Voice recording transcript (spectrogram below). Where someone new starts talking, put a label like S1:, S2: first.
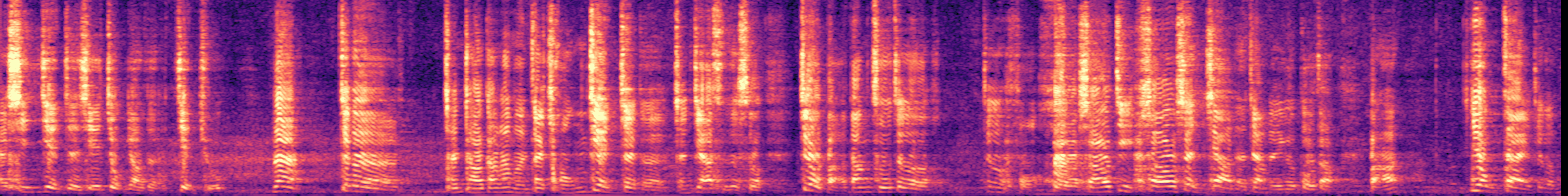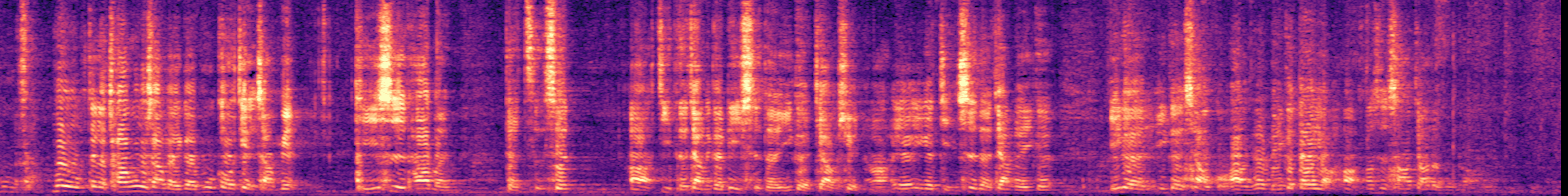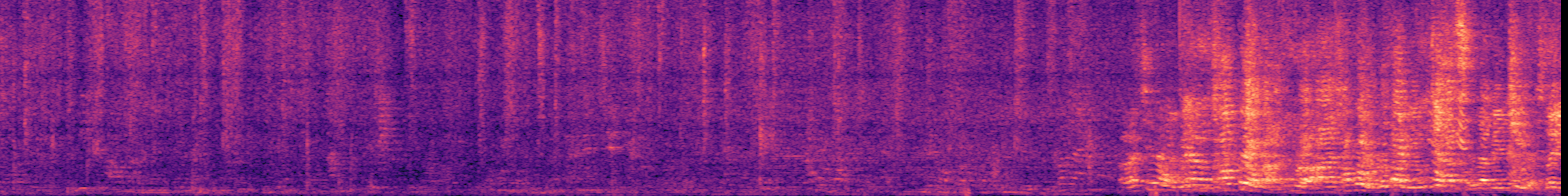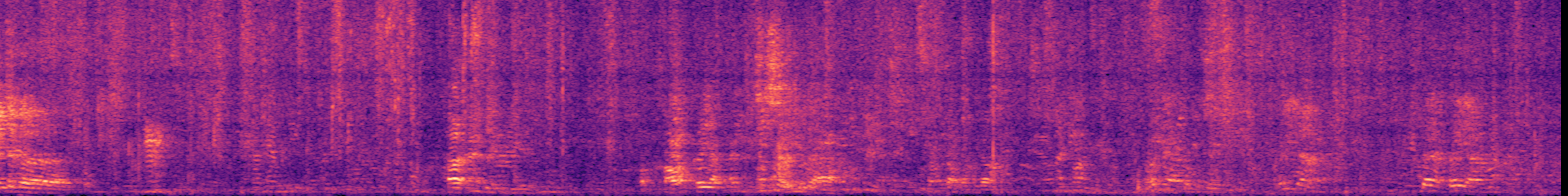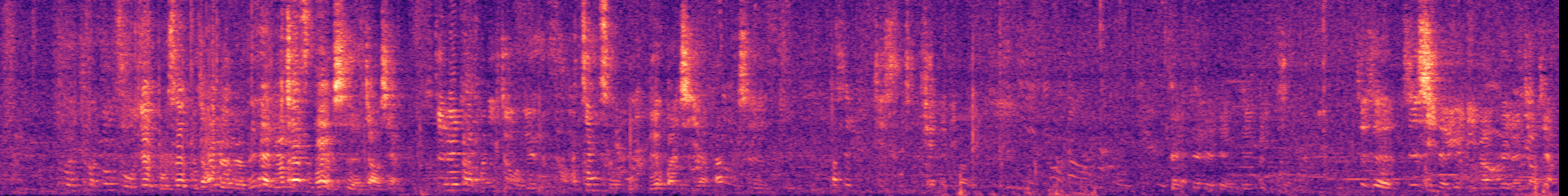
S1: 来新建这些重要的建筑。那这个陈朝刚他们在重建这个陈家祠的时候，就把当初这个这个火火烧尽烧剩下的这样的一个构造，把它用在这个木木这个窗户上的一个木构件上面，提示他们的子孙啊，记得这样的一个历史的一个教训啊，一个一个警示的这样的一个一个一个效果啊，这每个都有啊，都是烧焦的木头。好了，现在我们要超过马路了啊，超过我们到刘家祠那边去了，所以这个，啊，好，可以啊，哎，继续我觉得啊，可以啊，可以啊，对，可以啊。这个这个中祠我觉得古色古香，或者人在刘家祠都有适合照相，这边照团体照我觉得很好，中祠没没有关系啊，它不是，它是祭祀祖先的地方。对对对对，这是知性的一个地方，可以来照相。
